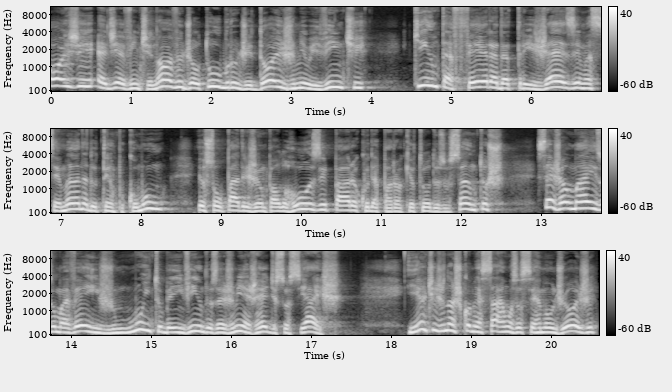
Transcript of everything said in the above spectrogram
Hoje é dia 29 de outubro de 2020, quinta-feira da trigésima semana do Tempo Comum. Eu sou o Padre João Paulo Ruse, pároco da Paróquia Todos os Santos. Sejam mais uma vez muito bem-vindos às minhas redes sociais. E antes de nós começarmos o sermão de hoje,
